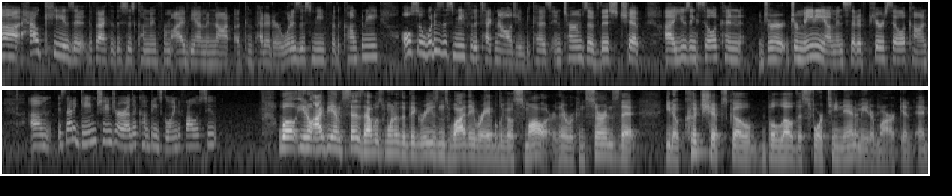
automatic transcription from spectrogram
Uh, how key is it the fact that this is coming from IBM and not a competitor? What does this mean for the company? Also, what does this mean for the technology? Because in terms of this chip uh, using silicon ger germanium instead of pure silicon, um, is that a game changer? Are other companies going to follow suit? Well, you know, IBM says that was one of the big reasons why they were able to go smaller. There were concerns that you know, could chips go below this 14 nanometer mark? And, and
